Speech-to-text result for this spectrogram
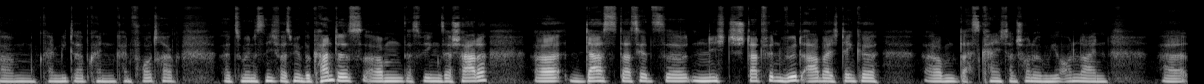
ähm, kein Meetup, kein, kein Vortrag, äh, zumindest nicht, was mir bekannt ist. Ähm, deswegen sehr schade, äh, dass das jetzt äh, nicht stattfinden wird, aber ich denke, ähm, das kann ich dann schon irgendwie online äh,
